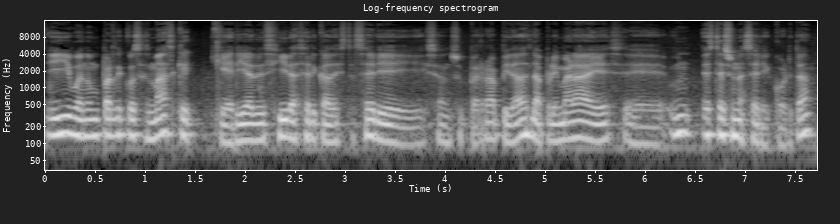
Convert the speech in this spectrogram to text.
Y bueno, un par de cosas más que quería decir acerca de esta serie y son súper rápidas. La primera es, eh, esta es una serie corta.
